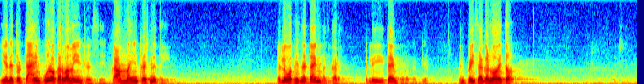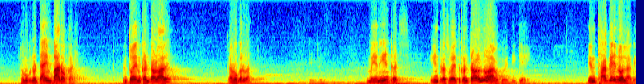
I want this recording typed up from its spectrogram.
એને તો ટાઈમ પૂરો કરવામાં ઇન્ટરેસ્ટ છે. કામમાં ઇન્ટરેસ્ટ નથી. એટલે ઓફિસના ટાઈમમાં જ કરે. એટલે એ ટાઈમ પૂરો કરી દે અને પૈસા ગણવા હોય તો? અમુકનો ટાઈમ બારો કરે. અને તો એને કંટાળો આવે? તો શું કરવા? મેં એને ઇન્ટરેસ્ટ ઇન્ટરેસ્ટ હોય તો કંટાળો ન આવે કોઈ દી ક્યાંય. એને થાક એ ન લાગે.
